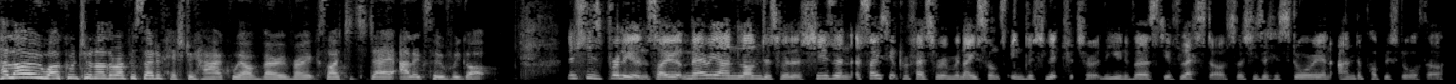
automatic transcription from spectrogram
Hello, welcome to another episode of History Hack. We are very, very excited today. Alex, who have we got? This is brilliant. So Mary-Anne Lund is with us. She's an associate professor in Renaissance English literature at the University of Leicester. So she's a historian and a published author.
